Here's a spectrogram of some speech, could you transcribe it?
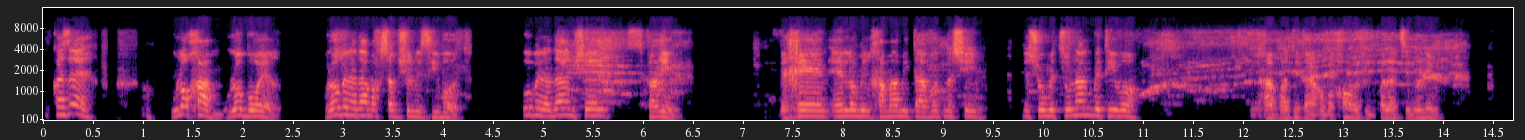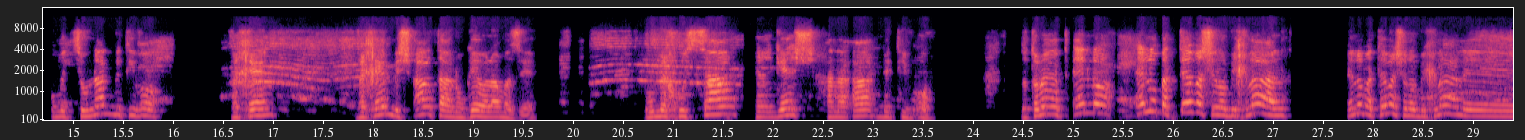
הוא כזה, הוא לא חם, הוא לא בוער, הוא לא בן אדם עכשיו של מסיבות, הוא בן אדם של ספרים. וכן אין לו מלחמה מתאוות נשים, זה שהוא מצונן בטבעו. מלחמה פרטית, אנחנו בחורף עם כל הצינונים. הוא מצונן בטבעו. וכן, וכן בשאר תענוגי עולם הזה, הוא מחוסר הרגש הנאה בטבעו. זאת אומרת, אין לו, אין לו בטבע שלו בכלל, אין לו בטבע שלו בכלל אה,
